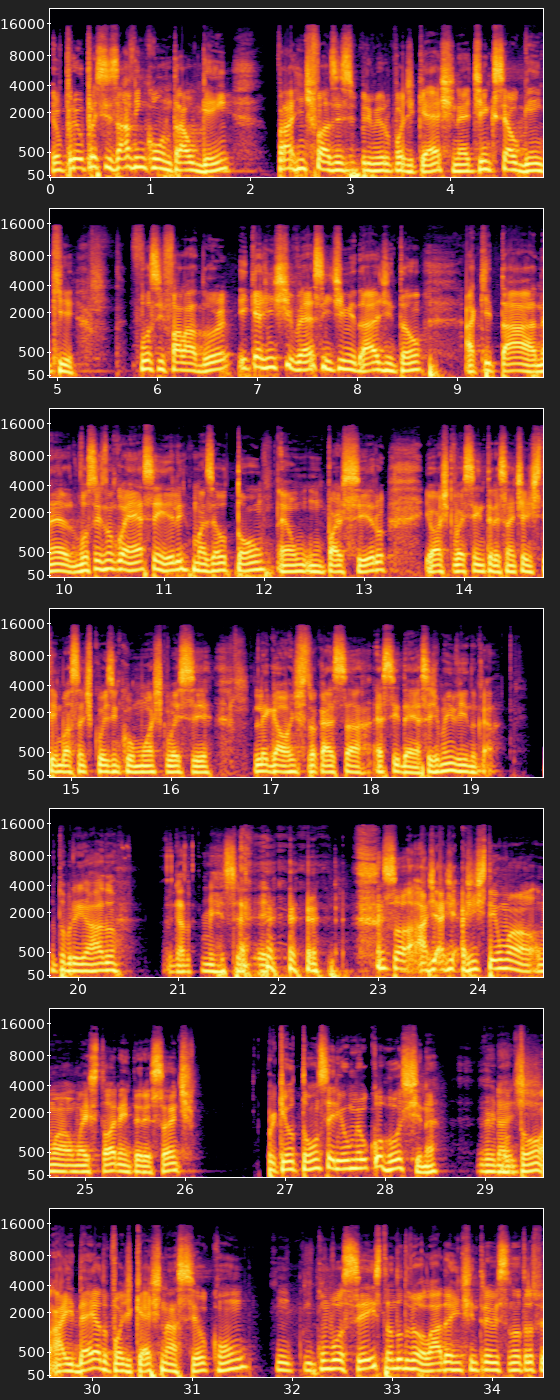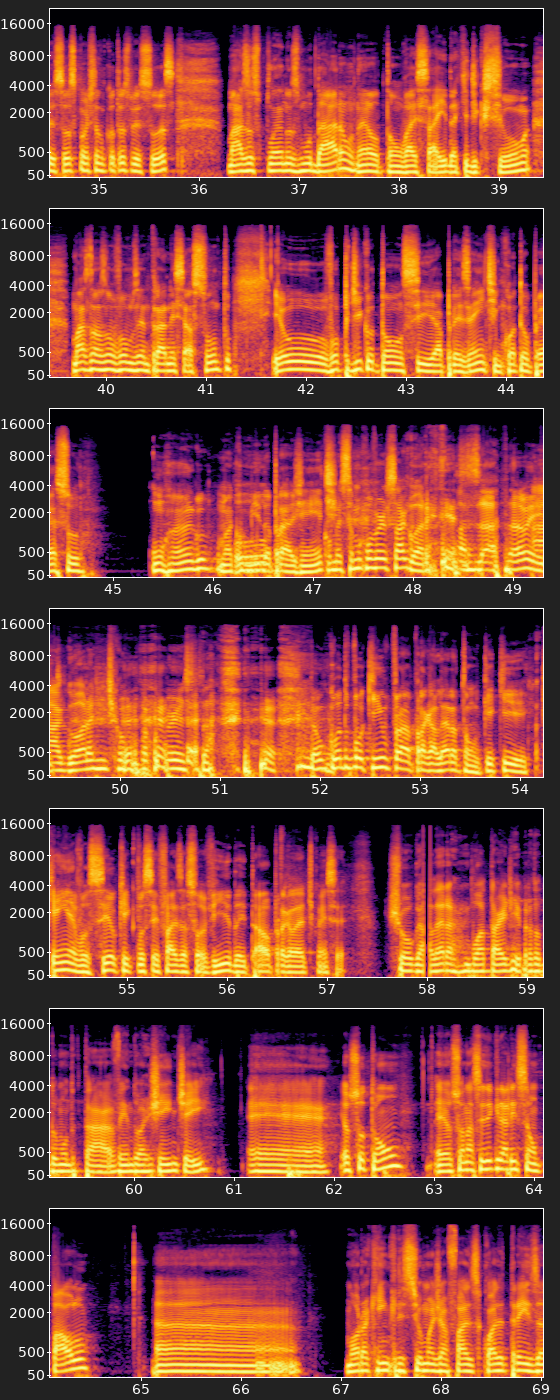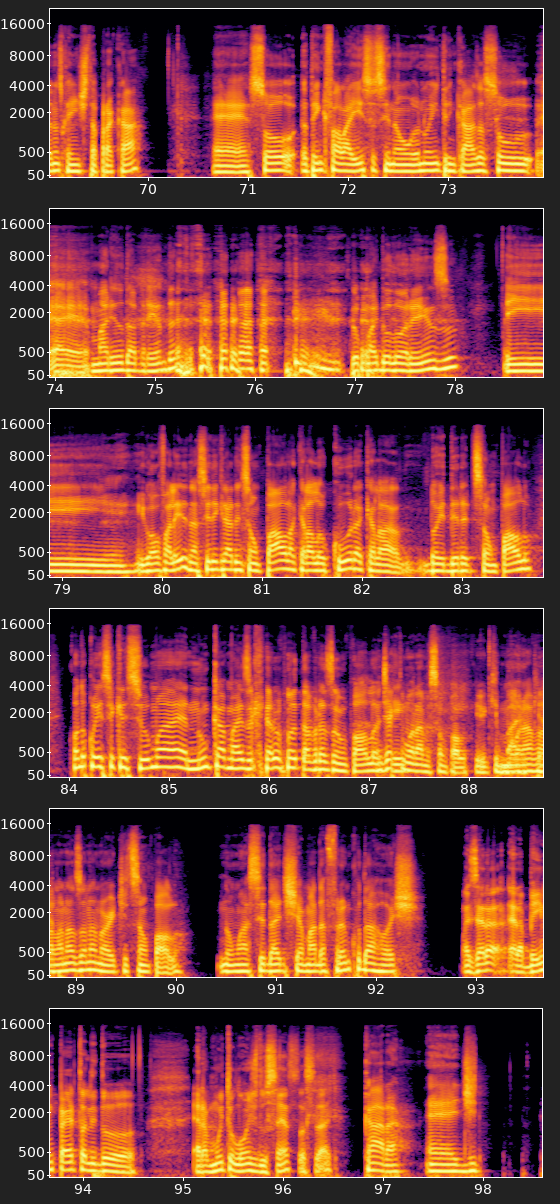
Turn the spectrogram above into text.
eu, eu precisava encontrar alguém pra gente fazer esse primeiro podcast, né? Tinha que ser alguém que fosse falador e que a gente tivesse intimidade, então aqui tá, né? Vocês não conhecem ele, mas é o Tom, é um parceiro. Eu acho que vai ser interessante, a gente tem bastante coisa em comum, acho que vai ser legal a gente trocar essa, essa ideia. Seja bem-vindo, cara. Muito obrigado. Obrigado por me receber. Só, a, a, a, gente tem uma, uma, uma, história interessante, porque o Tom seria o meu co-host, né? Verdade. Tom, a ideia do podcast nasceu com, com, com você estando do meu lado, a gente entrevistando outras pessoas, conversando com outras pessoas, mas os planos mudaram, né? O Tom vai sair daqui de Criciúma, mas nós não vamos entrar nesse assunto. Eu vou pedir que o Tom se apresente enquanto eu peço um rango, uma comida Opa, pra gente. Começamos a conversar agora. Exatamente. Agora a gente começa a conversar. então conta um pouquinho pra, pra galera, Tom, o que que, quem é você, o que que você faz da sua vida e tal, pra galera te conhecer. Show, galera. Boa tarde aí pra todo mundo que tá vendo a gente aí. É... Eu sou Tom, eu sou nascido e criado em São Paulo. Uh... Moro aqui em Criciúma já faz quase três anos que a gente tá pra cá. É, sou, eu tenho que falar isso, senão eu não entro em casa. Sou é, marido da Brenda, sou pai do Lorenzo. E, igual eu falei, nascido e criado em São Paulo, aquela loucura, aquela doideira de São Paulo. Quando eu conheci Criciúma, é, nunca mais eu quero voltar para São Paulo. Onde é que tu morava em São Paulo? Que, que morava lá na zona norte de São Paulo, numa cidade chamada Franco da Rocha. Mas era, era bem perto ali do. Era muito longe do centro da cidade? Cara, é, de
